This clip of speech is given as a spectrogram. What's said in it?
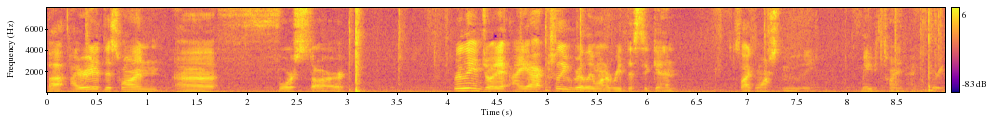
But I rated this one uh, four star. Really enjoyed it. I actually really want to read this again so I can watch the movie. Maybe 2023.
